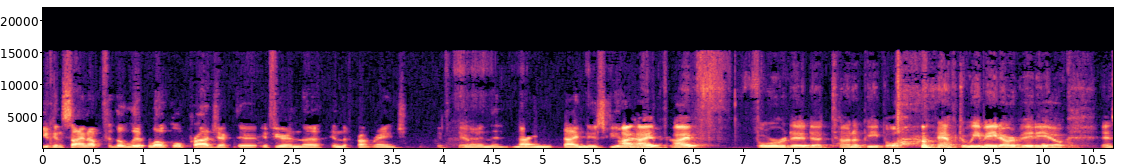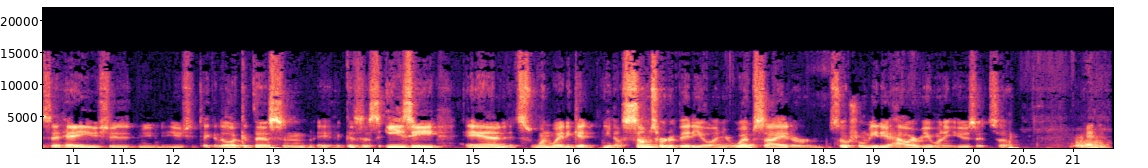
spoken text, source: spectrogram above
you can sign up for the Live Local project there if you're in the in the Front Range, if, you know, in the nine nine news view. I've I've forwarded a ton of people after we made our video and said, "Hey, you should you, you should take a look at this," and because it's easy and it's one way to get you know some sort of video on your website or social media, however you want to use it. So. And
